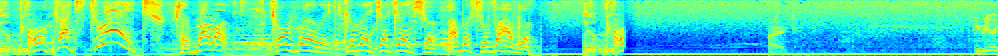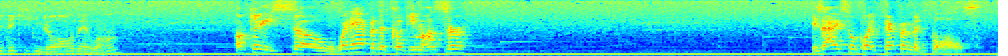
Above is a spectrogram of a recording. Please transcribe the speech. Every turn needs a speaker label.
Speaker 1: Oh, that's great! So, Mama, don't worry. Don't make your cancer. I'm a survivor. Oh,
Speaker 2: Hard. You really think you can go all day long?
Speaker 3: Okay, so what happened to Cookie Monster? His eyes look like peppermint balls.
